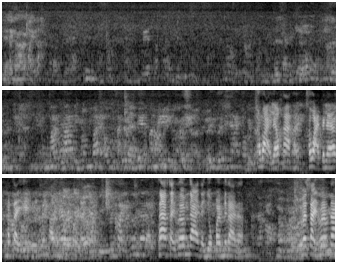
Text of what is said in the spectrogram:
นี่ให้นา ถวายแล้วค่ะ ถวายไปแล้วมาใส่เองใส่ใหม่ได้ถ้าใส่เพิ่มได้แต่ยกไปไม่ได้แล้วมาใส่เพิ่มได้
